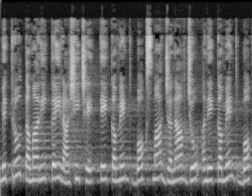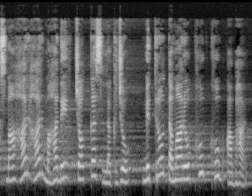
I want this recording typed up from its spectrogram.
મિત્રો, તમારી કઈ રાશિ છે તે કમેન્ટ બોક્સમાં જણાવજો અને કમેન્ટ બોક્સમાં હર હર મહાદેવ ચોક્કસ લખજો. મિત્રો, તમારો ખૂબ ખૂબ આભાર.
